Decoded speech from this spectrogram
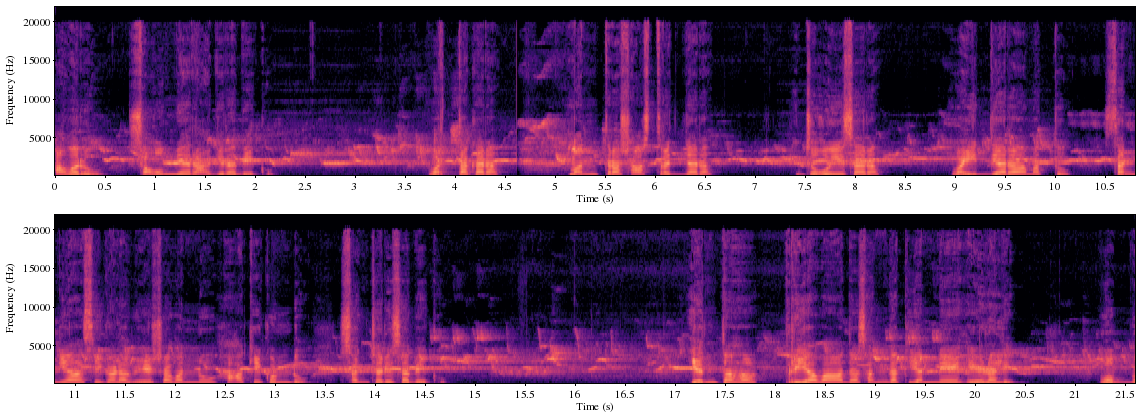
ಅವರು ಸೌಮ್ಯರಾಗಿರಬೇಕು. ವರ್ತಕರ, ಮಂತ್ರಶಾಸ್ತ್ರಜ್ಞರ, ಜೋಯಿಸರ, ವೈದ್ಯರ ಮತ್ತು ಸನ್ಯಾಸಿಗಳ ವೇಷವನ್ನು ಹಾಕಿಕೊಂಡು ಸಂಚರಿಸಬೇಕು. ಎಂತಹ ಪ್ರಿಯವಾದ ಸಂಗತಿಯನ್ನೇ ಹೇಳಲಿ. ಒಬ್ಬ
